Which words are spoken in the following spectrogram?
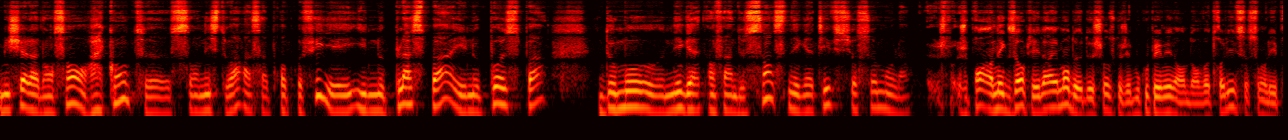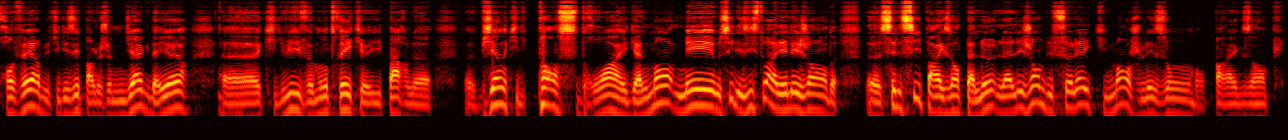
Michel Adanson raconte euh, son histoire à sa propre fille et il ne place pas et il ne pose pas de mots négatifs, enfin de sens négatif sur ce mot-là. je, prends un exemple, il y a énormément de, choses que j'ai beaucoup aimées dans, votre livre, ce sont les proverbes utilisés par le jeune Diac d'ailleurs, euh, qui lui veut montrer qu'il parle euh, bien, qu'il pense droit également, mais aussi les histoires et les légendes. Euh, celle-ci, par exemple, la, la légende du soleil qui mange les ombres, par exemple.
